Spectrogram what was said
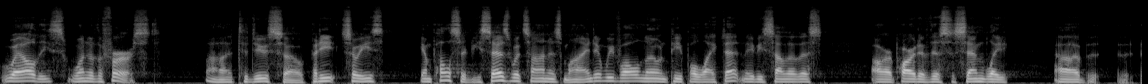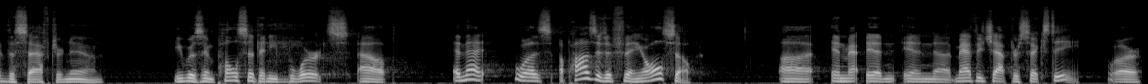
Well, he's one of the first uh, to do so. But he, so he's impulsive. He says what's on his mind, and we've all known people like that. Maybe some of us are part of this assembly uh, this afternoon. He was impulsive and he blurts out. And that was a positive thing also uh, in, in, in uh, Matthew chapter 16, where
